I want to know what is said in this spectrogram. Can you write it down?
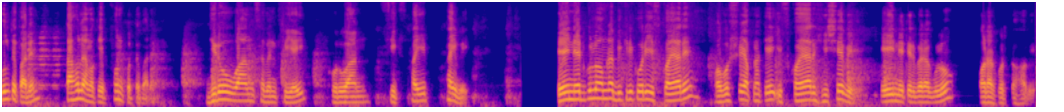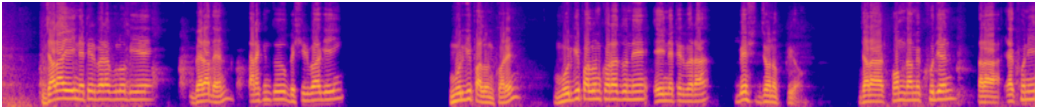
তুলতে পারেন, তাহলে আমাকে ফোন করতে পারেন। Zero one seven three eight four one six five five eight. এই নেটগুলো আমরা বিক্রি করি স্কোয়ারে, অবশ্যই আপনাকে স্কোয়ার হিসেবে এই নেটের বেড়াগুলো অর্ডার করতে হবে। যারা এই নেটের বেড়াগুলো দিয়ে বেড়া দেন, তারা কিন্তু বেশিরভাগই মুরগি পালন করেন। মুরগি পালন করার জন্য এই নেটের বেড়া বেশ জনপ্রিয়। যারা কম দামে খুঁজেন, তারা এখনই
